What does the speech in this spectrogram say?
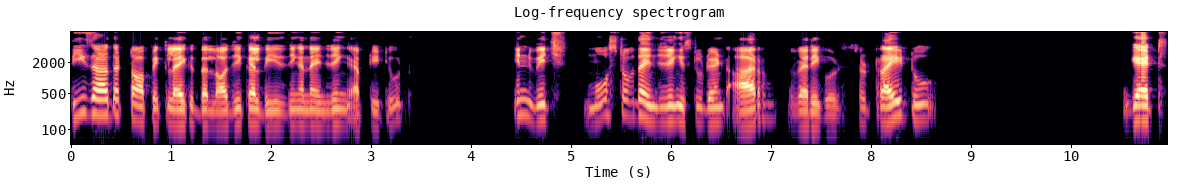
These are the topic like the logical reasoning and the engineering aptitude in which most of the engineering students are very good. So try to get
